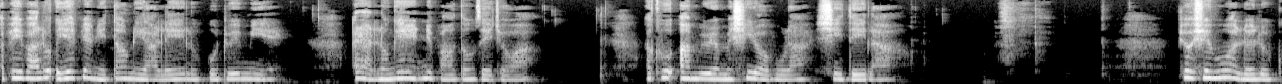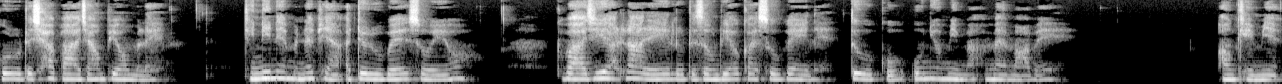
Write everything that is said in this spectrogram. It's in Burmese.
အဖေဘာလို့အရက်ပြန်တွေတောက်နေရလဲလို့ကိုတွေးမိရဲ့အဲ့ဒါလွန်ခဲ့တဲ့နှစ်ပေါင်း30ကျော်ကအခုအာမီရန်မရှိတော့ဘူးလားရှိသေးလားပျော်ရွှင်မှုကလွဲလို့ကိုတို့တခြားဘာအကြောင်းပြောမလဲ ဒီနေ့နဲ့မနေ့ပြန်အတူတူပဲဆိုရင်ရောကဘာကြီးကလှတယ်လို့တစုံတယောက်ကဆိုခဲ့ရင်လေသူ့ကိုဦးညွတ်မိမှာအမှန်ပါပဲအောင်ခင်မြင့်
